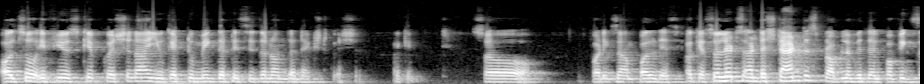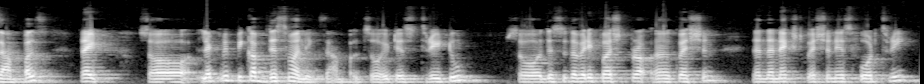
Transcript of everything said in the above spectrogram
also if you skip question i, you get to make the decision on the next question. Okay, so for example this okay so let's understand this problem with the help of examples right. So let me pick up this one example. So it is 3 2 so this is the very first uh, question. Then the next question is 4 3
